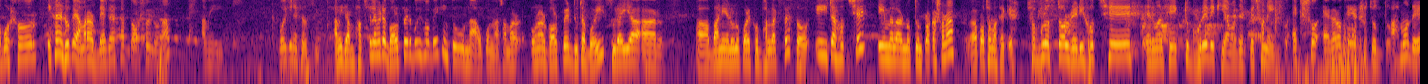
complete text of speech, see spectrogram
অবসর। এখানে ঢুকে আমার আর ব্যাগ রাখার তর হইল না। আমি বই কিনে ফেলছি। আমি যা ভাবছিলাম এটা গল্পের বই হবে, কিন্তু না, উপন্যাস। আমার ওনার গল্পের দুটা বই, সুরাইয়া আর বানিয়ে লুলু পরে খুব ভালো লাগছে। সো এইটা হচ্ছে এই মেলার নতুন প্রকাশনা প্রথমা থেকে। সবগুলো স্টল রেডি হচ্ছে এর মাঝে একটু ঘুরে দেখি আমাদের পেছনেই। একশো এগারো থেকে একশো চোদ্দ। আহমদে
